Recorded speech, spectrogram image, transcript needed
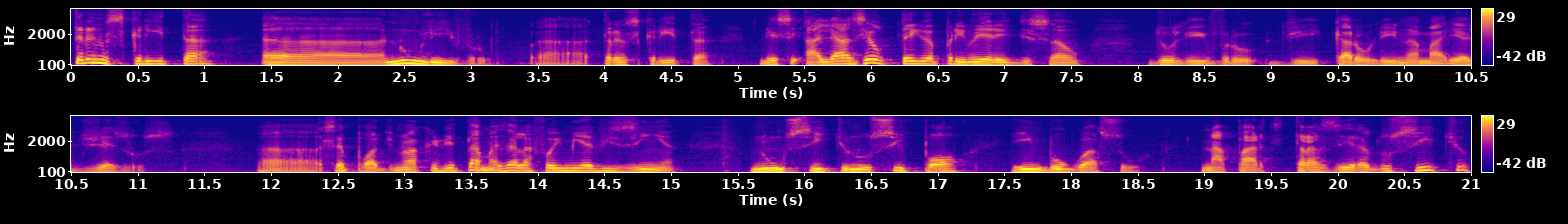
transcrita uh, num livro, uh, transcrita nesse. Aliás, eu tenho a primeira edição do livro de Carolina Maria de Jesus. Uh, você pode não acreditar, mas ela foi minha vizinha num sítio no Cipó, em Buguaçu. Na parte traseira do sítio,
